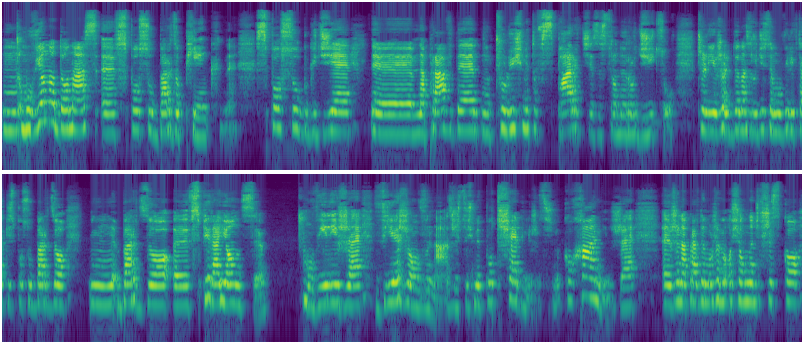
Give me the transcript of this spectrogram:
mm, mówiono do nas e, w sposób bardzo piękny, sposób, gdzie e, naprawdę czuliśmy to wsparcie ze strony rodziców. Czyli jeżeli do nas rodzice mówili w taki sposób bardzo, mm, bardzo e, wspierający, Mówili, że wierzą w nas, że jesteśmy potrzebni, że jesteśmy kochani, że, e, że naprawdę możemy osiągnąć wszystko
